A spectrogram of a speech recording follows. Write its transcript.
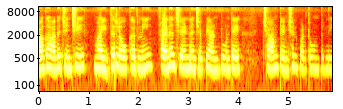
బాగా ఆలోచించి మా ఇద్దరిలో ఒకరిని ఫైనల్ చేయండి అని చెప్పి అంటూ ఉంటే చామ్ టెన్షన్ పడుతూ ఉంటుంది.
